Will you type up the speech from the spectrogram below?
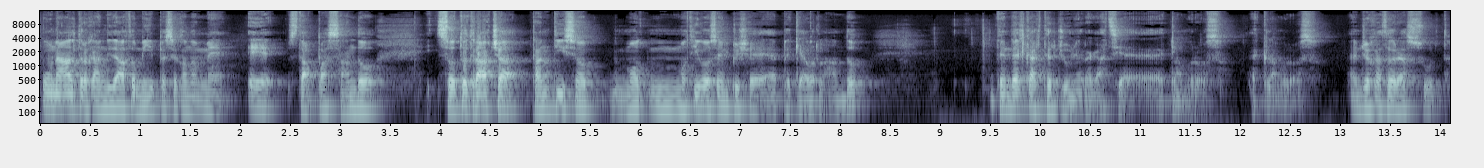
un altro candidato MIP secondo me e sta passando sotto traccia tantissimo. Mo- motivo semplice è perché è Orlando. Wendell Carter Jr. ragazzi è, clamoroso, è clamoroso. È un giocatore assurdo,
